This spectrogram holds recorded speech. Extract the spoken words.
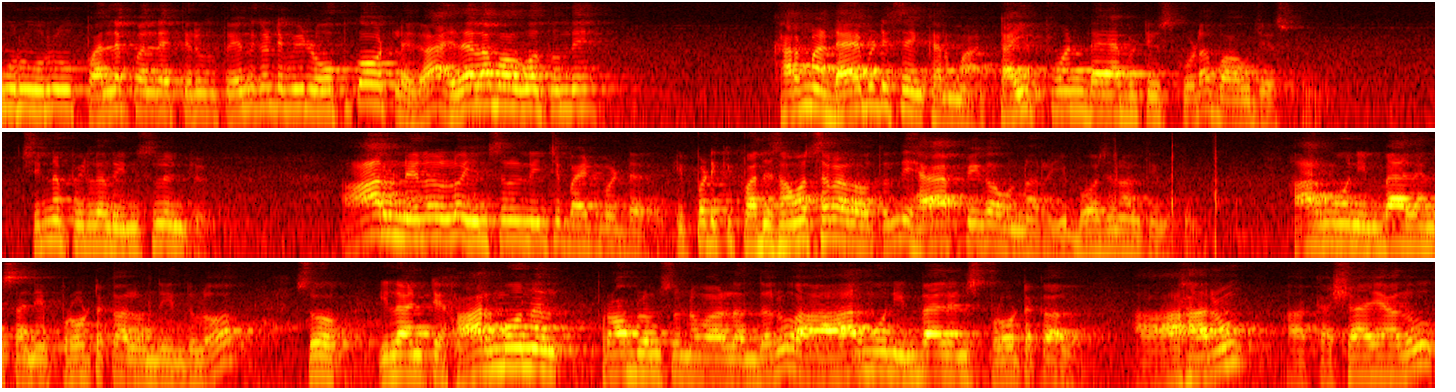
ఊరూరు పల్లె పల్లె తిరుగుతూ ఎందుకంటే వీళ్ళు ఒప్పుకోవట్లేదు? అది ఎలా బాగోతుంది కర్మ డయాబెటీస్ ఏం కర్మ? టైప్ వన్ డయాబెటీస్ కూడా బాగు చేసుకుంది. చిన్న పిల్లలు ఇన్సులిన్ ఆరు నెలల్లో ఇన్సులిన్ నుంచి బయటపడ్డారు. ఇప్పటికి పది సంవత్సరాలు అవుతుంది హ్యాపీగా ఉన్నారు ఈ భోజనాలు తింటుంది హార్మోన్ ఇంబ్యాలెన్స్ అనే ప్రోటోకాల్ ఉంది ఇందులో. సో ఇలాంటి హార్మోనల్ ప్రాబ్లమ్స్ ఉన్న వాళ్ళందరూ ఆ హార్మోన్ ఇంబ్యాలెన్స్ ప్రోటోకాల్. ఆ ఆహారం ఆ కషాయాలు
